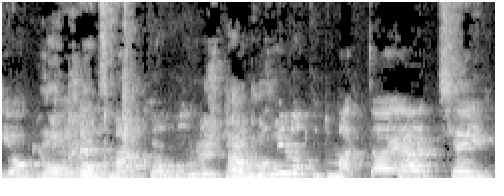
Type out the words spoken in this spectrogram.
Yok, Yok, yönetmen yok. kovulmuş. Yönetmen ben bugün okudum hatta ya şey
